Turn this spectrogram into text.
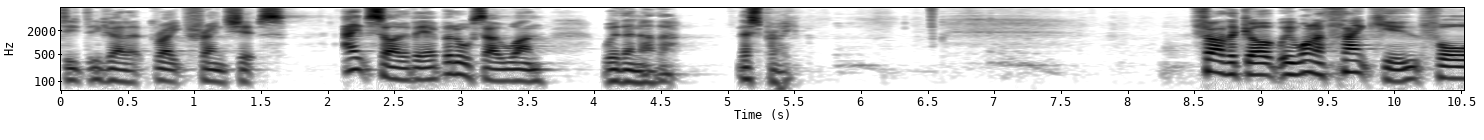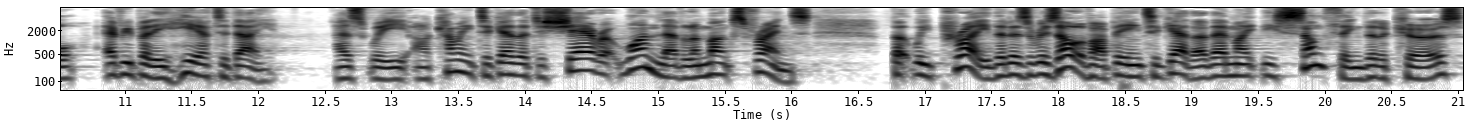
to develop great friendships outside of here, but also one with another. Let's pray. Father God, we want to thank you for everybody here today as we are coming together to share at one level amongst friends. But we pray that as a result of our being together, there might be something that occurs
